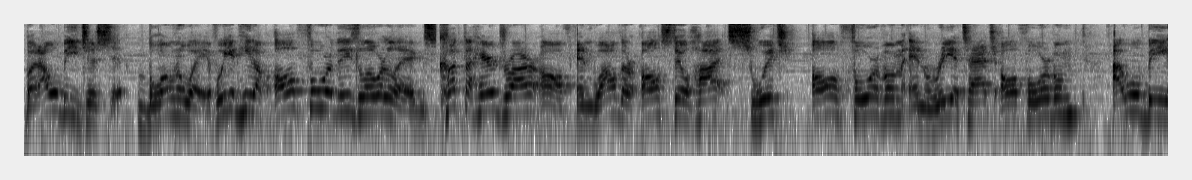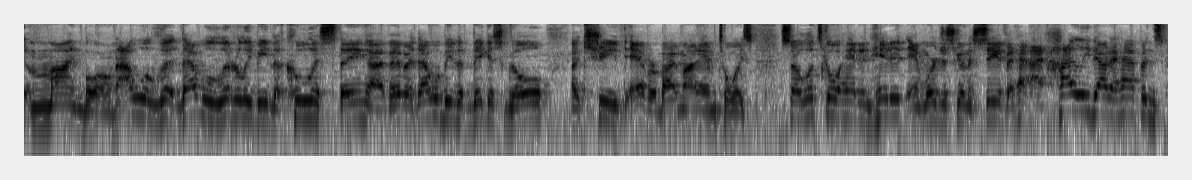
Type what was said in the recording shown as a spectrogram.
But I will be just blown away. If we can heat up all four of these lower legs, cut the hair dryer off, and while they're all still hot, switch all four of them and reattach all four of them, I will be mind blown. I will that will literally be the coolest thing I've ever that will be the biggest goal achieved ever by My Damn Toys. So let's go ahead and hit it and we're just going to see if it I highly doubt it happens,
